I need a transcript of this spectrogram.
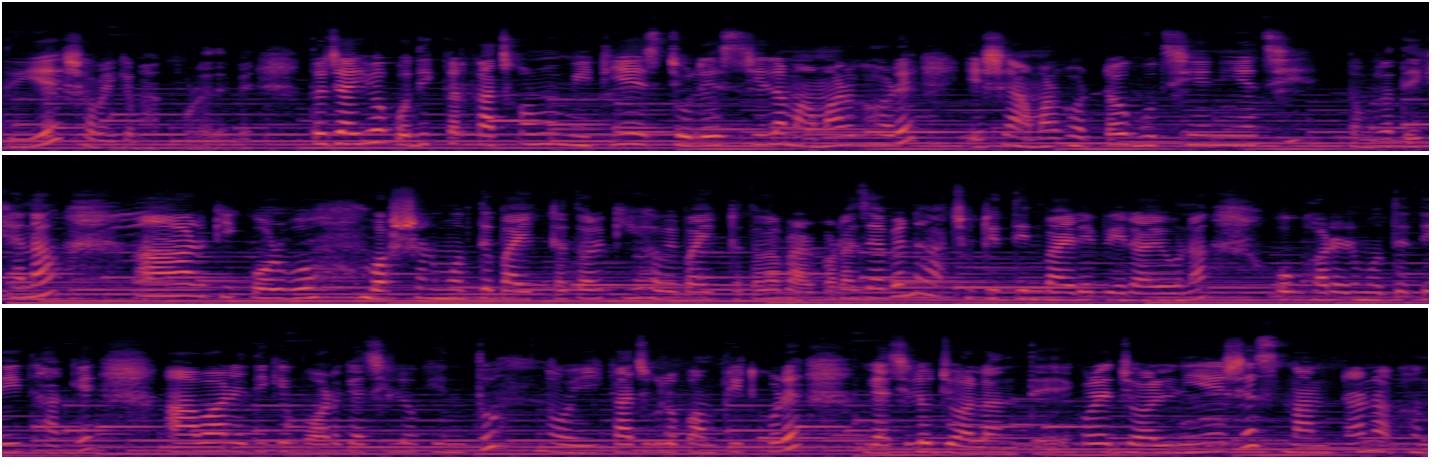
দিয়ে সবাইকে ভাগ করে দেবে। তো যাই হোক, ওদিককার কাজকর্ম মিটিয়ে চলে এসেছিলাম আমার ঘরে, এসে আমার ঘরটাও গুছিয়ে নিয়েছি। তোমরা দেখে নাও। আর কি করব? বর্ষার মধ্যে বাইকটা তো আর কি হবে? বাইকটা তো আর বার করা যাবে না। আর ছুটির দিন বাইরে বেরায়ও না। ও ঘরের মধ্যেতেই থাকে। আবার এদিকে পর গেছিল কিন্তু ওই কাজগুলো কমপ্লিট করে গেছিল জল আনতে। করে জল নিয়ে এসে স্নান টান এখন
